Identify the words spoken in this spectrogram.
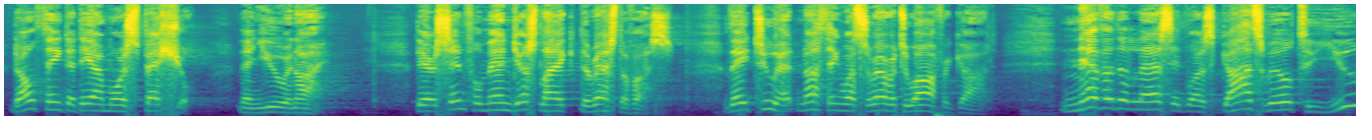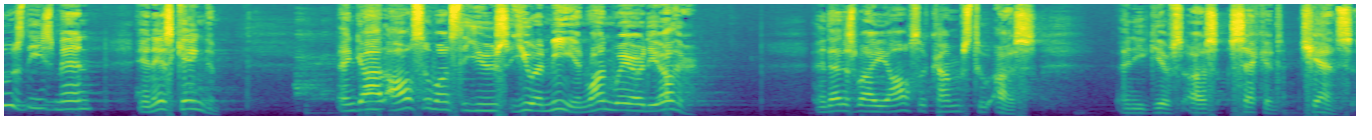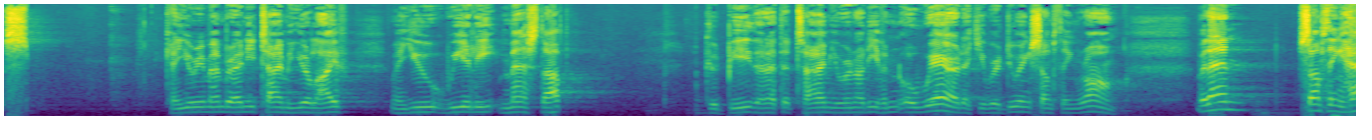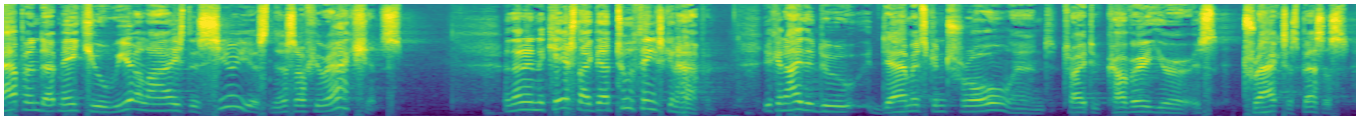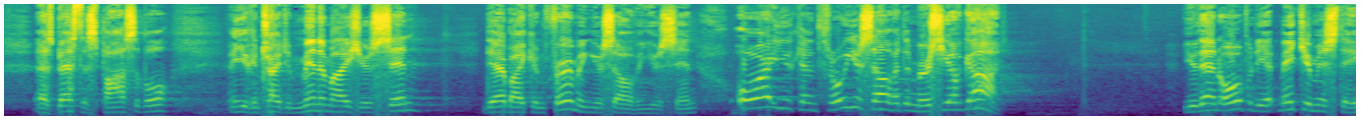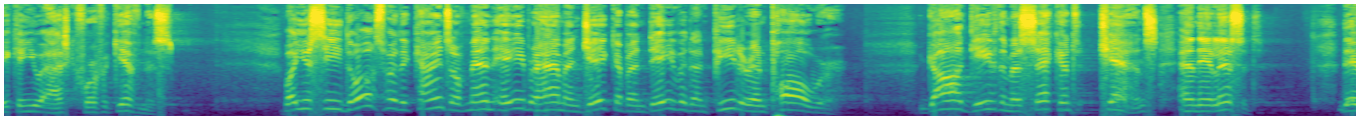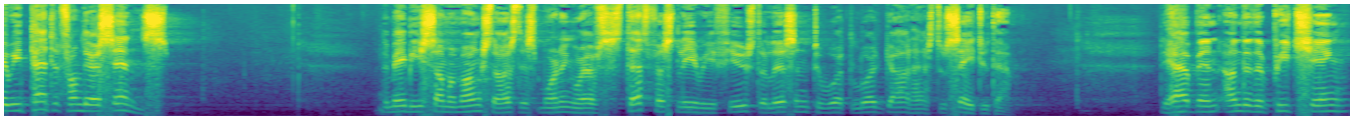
Don't think that they are more special than you and I. They are sinful men just like the rest of us. They too had nothing whatsoever to offer God. Nevertheless, it was God's will to use these men in His kingdom. And God also wants to use you and me in one way or the other. And that is why He also comes to us and He gives us second chances. Can you remember any time in your life when you really messed up? Could be that at the time you were not even aware that you were doing something wrong. But then something happened that made you realize the seriousness of your actions. And then in a case like that, two things can happen. You can either do damage control and try to cover your tracks as best as, as best as possible, and you can try to minimize your sin, thereby confirming yourself in your sin, or you can throw yourself at the mercy of God. You then openly admit your mistake and you ask for forgiveness. Well, you see, those were the kinds of men Abraham and Jacob and David and Peter and Paul were. God gave them a second chance and they listened. They repented from their sins. There may be some amongst us this morning who have steadfastly refused to listen to what the Lord God has to say to them. They have been under the preaching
